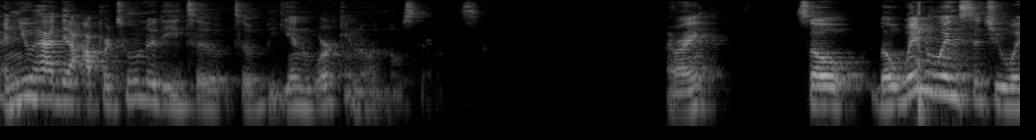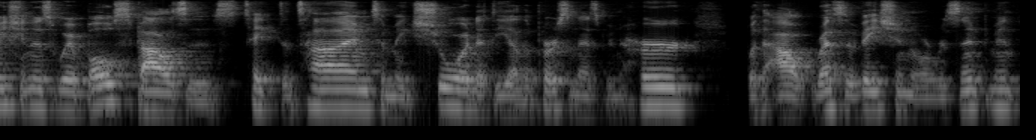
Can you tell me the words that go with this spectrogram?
And you had the opportunity to to begin working on those things. All right? So the win-win situation is where both spouses take the time to make sure that the other person has been heard without reservation or resentment.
